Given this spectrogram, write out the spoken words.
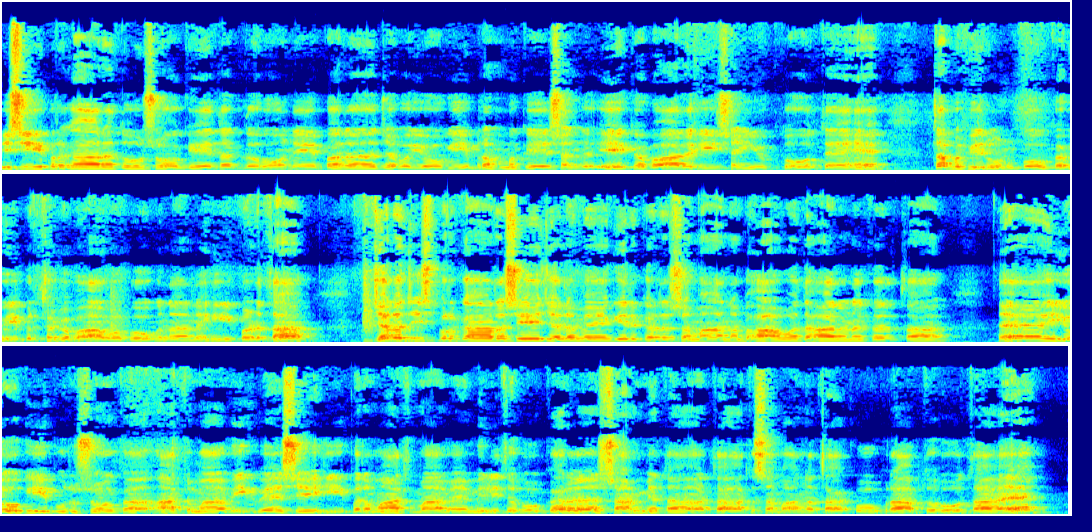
इसी प्रकार दोषों के दग्ध होने पर जब योगी ब्रह्म के संग एक बार ही संयुक्त होते हैं, तब फिर उनको कभी पृथक भाव भोगना नहीं पड़ता। जल जिस प्रकार से जल में गिरकर समान भाव धारण करता है, योगी पुरुषों का आत्मा भी वैसे ही परमात्मा में मिलित होकर साम्यता अर्थात समानता को प्राप्त होता है।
